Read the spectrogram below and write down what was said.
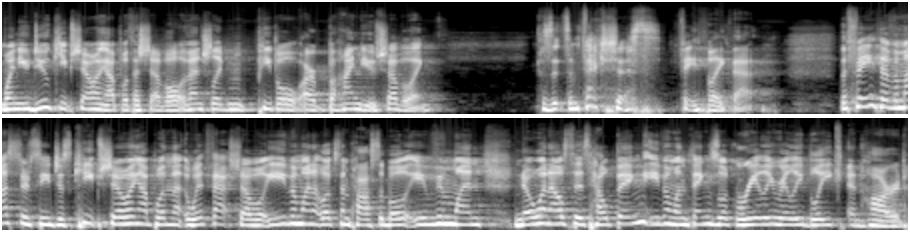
When you do keep showing up with a shovel, eventually people are behind you shoveling because it's infectious, faith like that. The faith of a mustard seed just keeps showing up the, with that shovel, even when it looks impossible, even when no one else is helping, even when things look really, really bleak and hard.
